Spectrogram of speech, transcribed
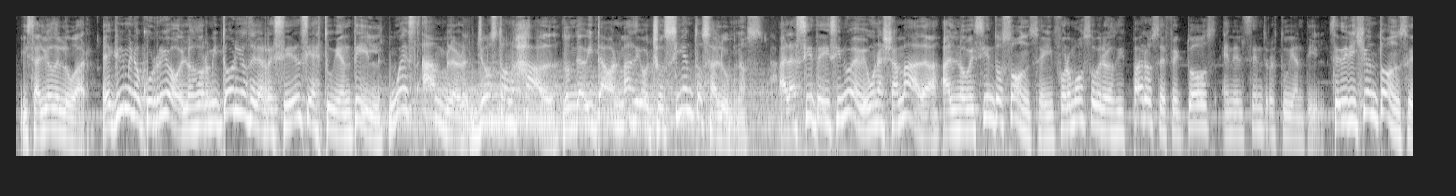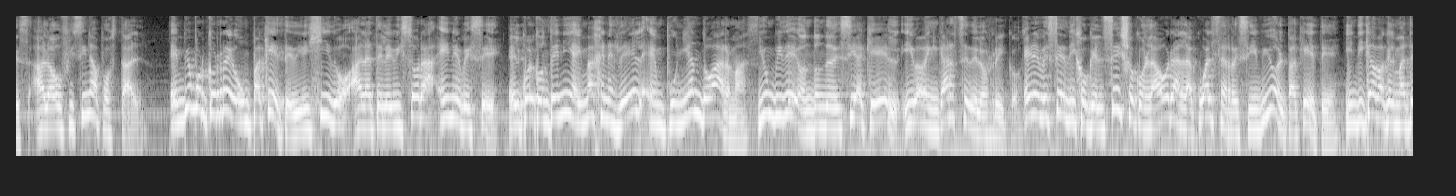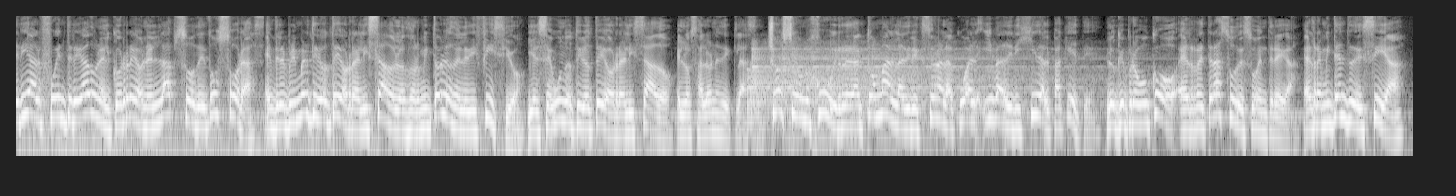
y salió del lugar. El crimen ocurrió en los dormitorios de la residencia estudiantil West Ambler Johnston Hall, donde habitaban más de 800 alumnos. A las 7.19, una llamada al 911 informó sobre los disparos efectuados en el centro estudiantil. Se dirigió entonces a la oficina postal envió por correo un paquete dirigido a la televisora NBC, el cual contenía imágenes de él empuñando armas y un video en donde decía que él iba a vengarse de los ricos. NBC dijo que el sello con la hora en la cual se recibió el paquete indicaba que el material fue entregado en el correo en el lapso de dos horas entre el primer tiroteo realizado en los dormitorios del edificio y el segundo tiroteo realizado en los salones de clase. Cho Seun-hui redactó mal la dirección a la cual iba dirigida el paquete, lo que provocó el retraso de su entrega. El remitente decía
